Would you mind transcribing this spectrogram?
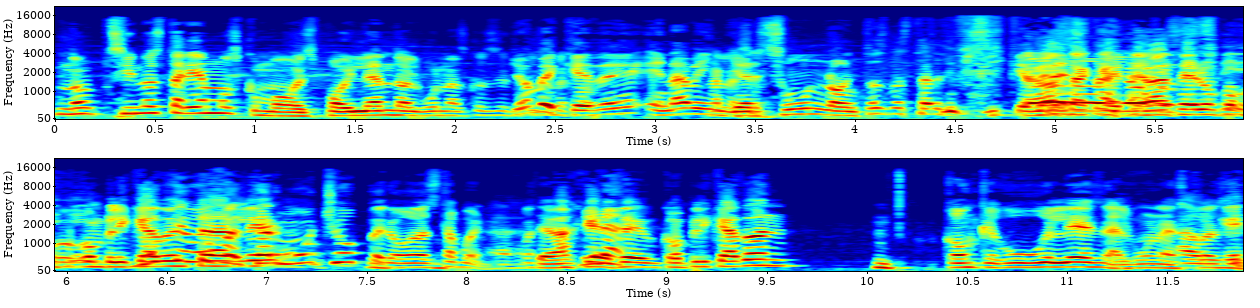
no, si no estaríamos como spoileando algunas cosas. Yo me mejor- quedé en Avengers 1, entonces va a estar difícil que Te vas a, No, que te va a ser un sí. poco No complicado te va a faltar mucho, pero está bueno. Te va a un complicadón. con que googlees algunas Ah, cosas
